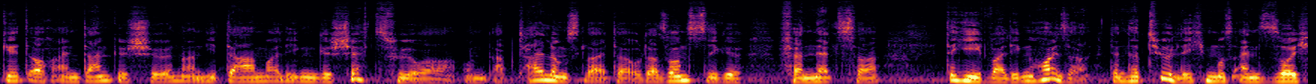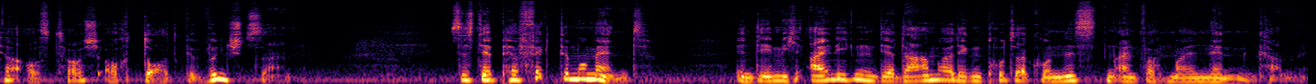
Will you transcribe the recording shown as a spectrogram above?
geht auch ein Dankeschön an die damaligen Geschäftsführer und Abteilungsleiter oder sonstige Vernetzer der jeweiligen Häuser. Denn natürlich muss ein solcher Austausch auch dort gewünscht sein. Es ist der perfekte Moment, indem ich einigen der damaligen Protagonisten einfach mal nennen kann.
